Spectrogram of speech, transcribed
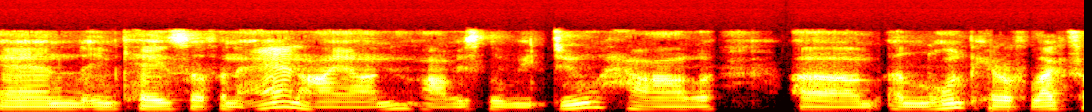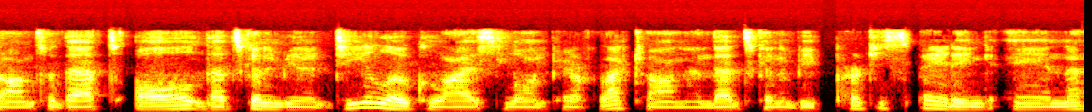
and in case of an anion, obviously we do have um, a lone pair of electrons, so that's all that's going to be a delocalized lone pair of electron, and that's going to be participating in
